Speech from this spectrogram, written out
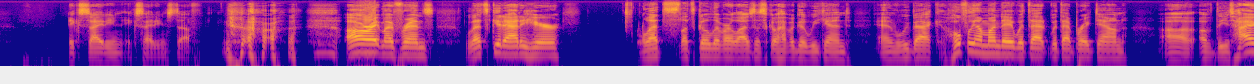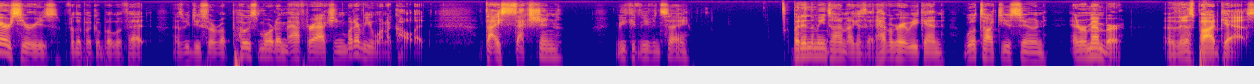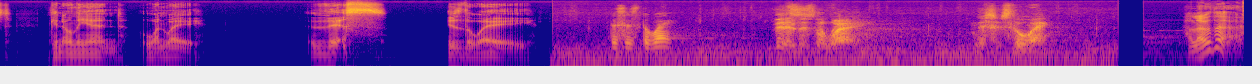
Exciting, exciting stuff. All right, my friends, let's get out of here. let's let's go live our lives. Let's go have a good weekend, and we'll be back hopefully on Monday with that with that breakdown uh, of the entire series for the Book of Boba Fett, as we do sort of a post mortem, after action, whatever you want to call it, dissection. We could even say. But in the meantime, like I said, have a great weekend. We'll talk to you soon, and remember, this podcast can only end one way. This is the way. This is the way. This is the way. This is the way. Hello there.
